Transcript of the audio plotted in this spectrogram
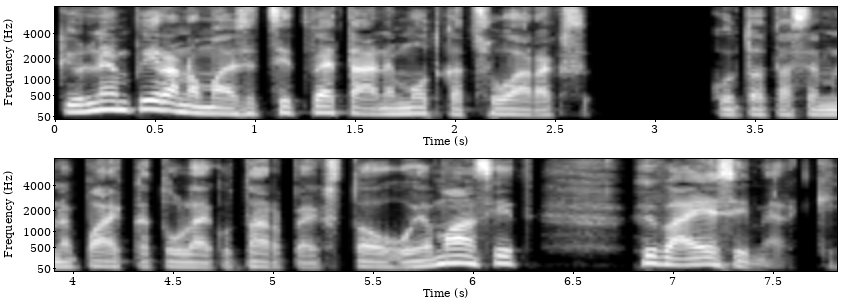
kyllä ne viranomaiset sitten vetää ne mutkat suoraksi, kun tota semmoinen paikka tulee, kun tarpeeksi touhuu. Ja mä oon siitä hyvä esimerkki.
